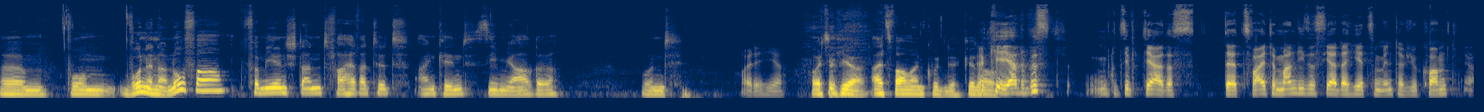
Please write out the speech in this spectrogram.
ähm, wohne in Hannover, Familienstand, verheiratet, ein Kind, sieben Jahre und heute hier. Heute hier als Barmann-Kunde, genau. Okay, ja, du bist im Prinzip ja das, der zweite Mann dieses Jahr, der hier zum Interview kommt. Ja.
